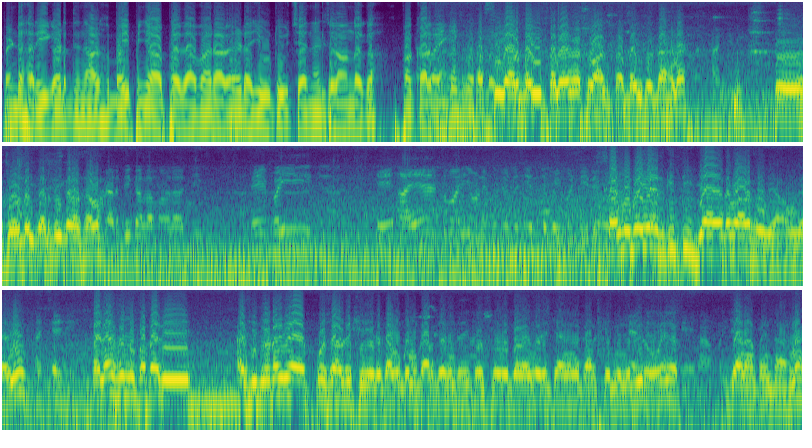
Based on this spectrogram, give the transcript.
ਪਿੰਡ ਹਰੀਗੜ੍ਹ ਦੇ ਨਾਲ ਬਾਈ ਪੰਜਾਬ ਪੈਦਾਵਾਰ ਵਾਲਾ ਜਿਹੜਾ YouTube ਚੈਨਲ ਚਲਾਉਂਦਾਗਾ ਆਪਾਂ ਕਰਦੇ ਹਾਂ ਗੱਲਬਾਤ ਸਤਿ ਸ਼੍ਰੀ ਅਕਾਲ ਬਾਈ ਪਹਿਲਾਂ ਦਾ ਸਵਾਗਤ ਆ ਬਾਈ ਤੁਹਾਡਾ ਹਨਾ? ਹਾਂਜੀ। ਤੇ ਹੋਰ ਬਾਈ ਚੜ੍ਹਦੀ ਕਲਾ ਸਾਹਿਬ? ਚੜ੍ਹਦੀ ਕਲਾ ਮਹਾਰਾਜ ਜੀ। ਤੇ ਬਈ ਇਹ ਆਏ ਆ ਤੁਹਾਡੀ ਆਉਣੇ ਹੁੰਦੇ ਤੁਸੀਂ ਇੱਥੇ ਬਈ ਮੰਡੀ ਦੇ ਵਿੱਚ। ਸਾਨੂੰ ਬਾਈ ਐਤਕੀ ਤੀਜਾ ਐਤਵਾਰ ਹੋ ਗਿਆ ਆਉਂਦਿਆਂ ਨੂੰ ਅੱਛਾ ਜੀ। ਪਹਿਲਾਂ ਤੁਹਾਨੂੰ ਪਤਾ ਵੀ ਅਸੀਂ ਥੋੜਾ ਜਿਹਾ ਕੁਛ ਆਪਦੇ ਖੇਤ ਕੰਮ ਕੁਮ ਕਰਦੇ ਹੁੰਦੇ ਸੀ ਕੁਛ ਤੁਹਾਨੂੰ ਪਤਾ ਮੇਰੇ ਚੈਨਲ ਕਰਕੇ ਮੈਨੂੰ ਵੀ ਰੋਜ਼ ਹਾਂ। ਜਾਣਾ ਪੈਂਦਾ ਹਨਾ?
